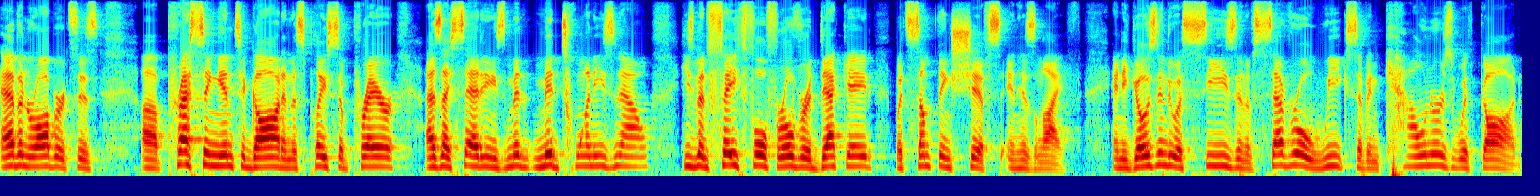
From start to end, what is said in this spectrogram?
Evan Roberts is uh, pressing into God in this place of prayer. As I said, he's mid 20s now. He's been faithful for over a decade, but something shifts in his life. And he goes into a season of several weeks of encounters with God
